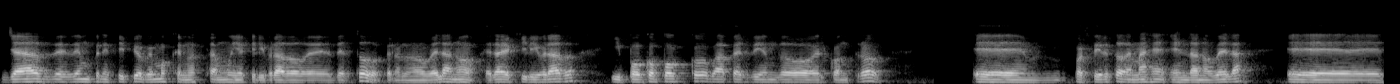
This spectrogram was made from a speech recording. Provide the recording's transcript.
ya desde un principio vemos que no está muy equilibrado del todo, pero en la novela no, era equilibrado y poco a poco va perdiendo el control. Eh, por cierto, además en la novela eh,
